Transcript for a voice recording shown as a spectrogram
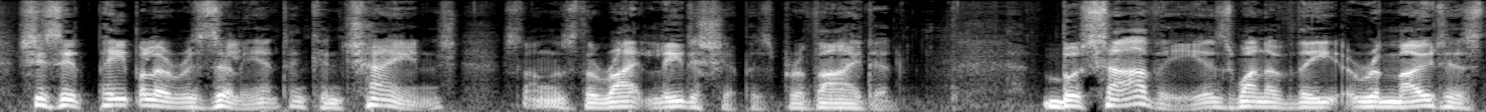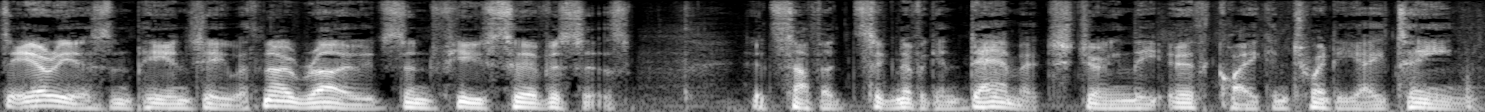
She said people are resilient and can change as long as the right leadership is provided. Bosavi is one of the remotest areas in PNG with no roads and few services. It suffered significant damage during the earthquake in 2018.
